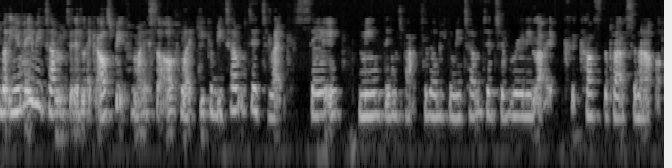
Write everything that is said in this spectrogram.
But you may be tempted, like I'll speak for myself, like you can be tempted to like say mean things back to them, you can be tempted to really like cuss the person out.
